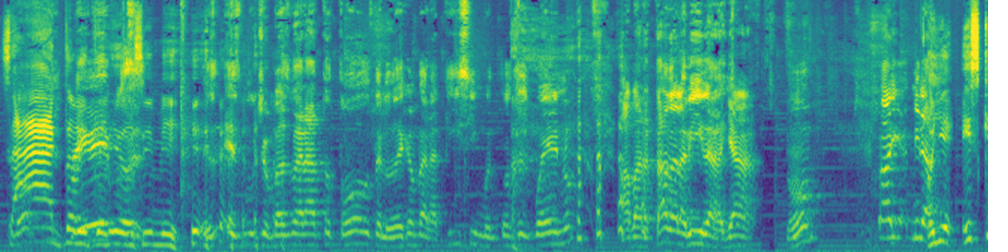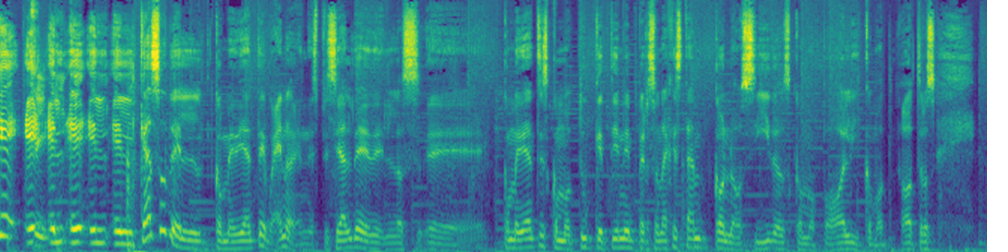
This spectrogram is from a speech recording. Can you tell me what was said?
Exacto, mi Sí, querido pues, Simi. Es, es mucho más barato todo, te lo dejan baratísimo. Entonces, bueno, abaratada la vida ya, ¿no? Ay, mira. Oye, es que el, Sí. el- el- el caso del comediante, bueno, en especial de, de los eh, comediantes como tú que tienen personajes tan conocidos como Paul y como otros,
